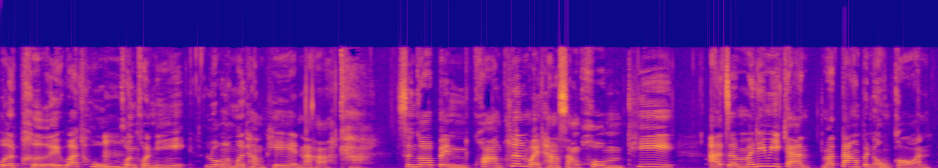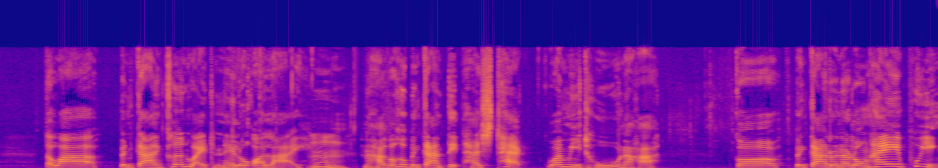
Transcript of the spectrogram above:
เปิดเผยว่าถูกคนคนนี้ล่วงละเมิดทางเพศนะคะค่ะ ซึ่งก็เป็นความเคลื่อนไหวทางสังคมที่อาจจะไม่ได้มีการมาตั้งเป็นองค์กร แต่ว่า เป็นการเคลื่อนไหวในโลกออนไลน์อืมนะคะ ก็คือเป็นการติดแฮชแท็กว่ามีทูนะคะ ก็เป็นการรณรงค์ให้ผู้หญิง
